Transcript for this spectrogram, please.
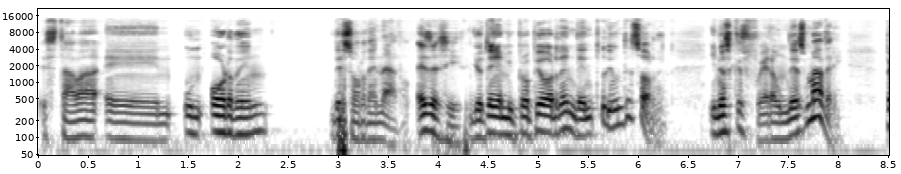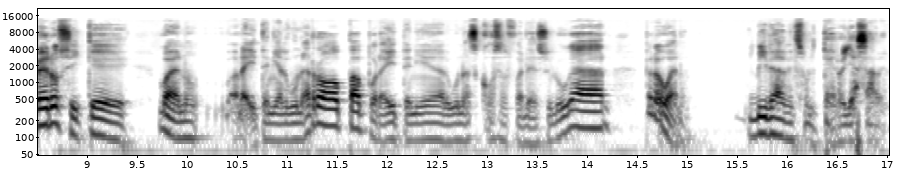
estaba en un orden desordenado. Es decir, yo tenía mi propio orden dentro de un desorden. Y no es que fuera un desmadre, pero sí que, bueno, por ahí tenía alguna ropa, por ahí tenía algunas cosas fuera de su lugar, pero bueno, vida de soltero, ya saben.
